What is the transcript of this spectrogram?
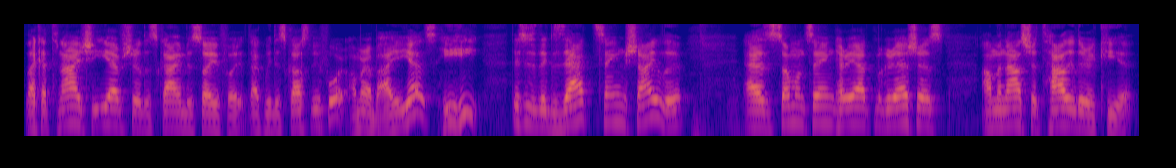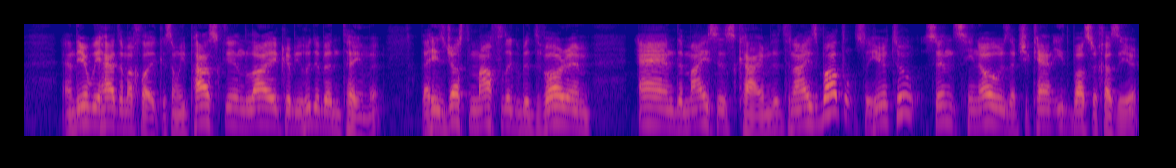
like a tanai she'iev shir l'skayim b'soifoy, like we discussed before? Amar Abaye, yes, he he. This is the exact same shaila as someone saying hariyat megreshes almanas shetali and there we had the machlokes, and we paskin like Rabbi Yehuda ben Taimah that he's just maflik b'dvarim and the maisis kaim the tanai is bottle. So here too, since he knows that she can't eat basar chazir,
